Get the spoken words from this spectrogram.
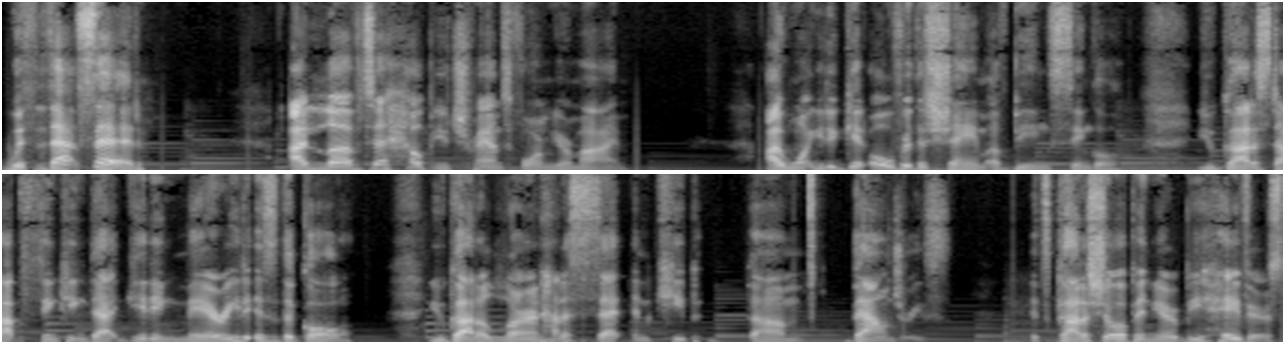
With that said, I love to help you transform your mind. I want you to get over the shame of being single. You got to stop thinking that getting married is the goal. You got to learn how to set and keep um, boundaries. It's got to show up in your behaviors.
